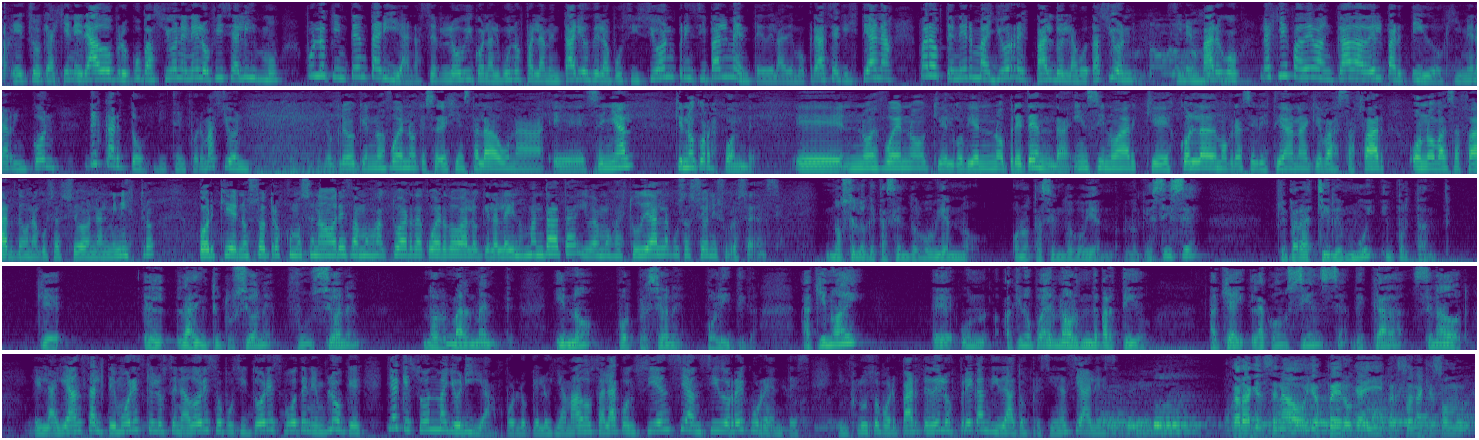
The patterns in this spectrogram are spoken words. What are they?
hecho que ha generado preocupación en el oficialismo, por lo que intentarían hacer lobby con algunos parlamentarios de la oposición, principalmente de la democracia cristiana, para obtener mayor respaldo en la votación. Sin embargo, la jefa de bancada del partido, Jimena Rincón, descartó dicha información. Yo creo que no es bueno que se deje instalada una eh, señal que no corresponde. Eh, no es bueno que el gobierno pretenda insinuar que es con la democracia cristiana que va a zafar o no va a zafar de una acusación al ministro, porque nosotros como senadores vamos a actuar de acuerdo a lo que la ley nos mandata y vamos a estudiar la acusación y su procedencia. No sé lo que está haciendo el gobierno o no está haciendo el gobierno. Lo que sí sé que para Chile es muy importante que las instituciones funcionen normalmente y no por presiones políticas. Aquí no hay eh, un, aquí no puede haber una orden de partido. Aquí hay la conciencia de cada senador. En la alianza el temor es que los senadores opositores voten en bloque, ya que son mayoría, por lo que los llamados a la conciencia han sido recurrentes, incluso por parte de los precandidatos presidenciales. Ojalá que el Senado, yo espero que hay personas que son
